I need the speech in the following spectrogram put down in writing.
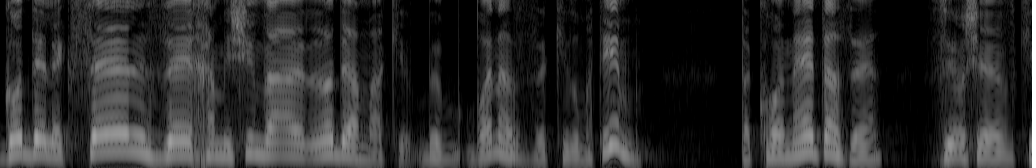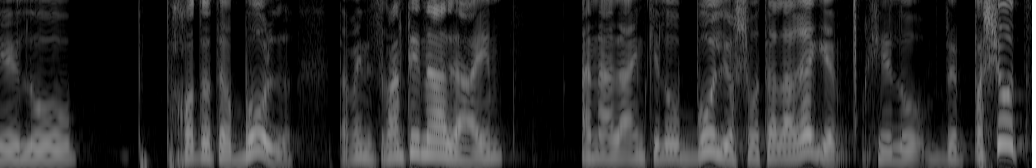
גודל אקסל זה 50 ו... לא יודע מה, כאילו, בואנה, זה כאילו מתאים. אתה קונה את הזה, זה יושב כאילו פחות או יותר בול. אתה מבין, הזמנתי נעליים, הנעליים כאילו בול יושבות על הרגל, כאילו, ופשוט,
